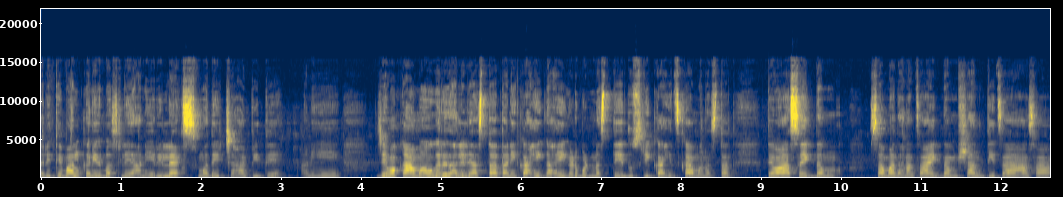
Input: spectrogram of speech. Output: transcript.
तर इथे बाल्कनीत बसले आणि रिलॅक्समध्ये चहा पिते. आणि जेव्हा कामं वगैरे झालेली असतात आणि काही घाई गडबड नसते दुसरी काहीच कामं नसतात तेव्हा असं एकदम समाधानाचा एकदम शांतीचा असा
